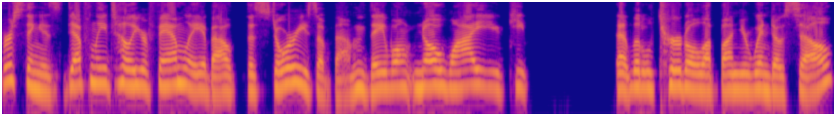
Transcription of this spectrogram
first thing is definitely tell your family about the stories of them they won't know why you keep that little turtle up on your windowsill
